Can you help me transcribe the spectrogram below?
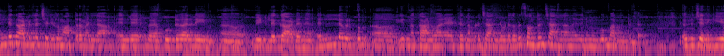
എന്റെ ഗാർഡനിലെ ചെടികൾ മാത്രമല്ല എന്റെ കൂട്ടുകാരുടെയും വീട്ടിലെ ഗാർഡന് എല്ലാവർക്കും ഇന്ന് കാണുവാനായിട്ട് നമ്മുടെ ചാനലിലൂടെ നമ്മുടെ സ്വന്തം ചാനലാണെന്ന് ഇതിനു മുമ്പും പറഞ്ഞിട്ടുണ്ട്. ഒരു ജനകീയ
